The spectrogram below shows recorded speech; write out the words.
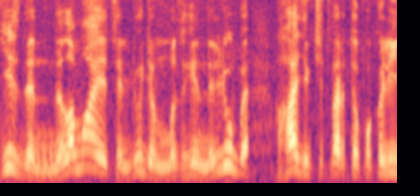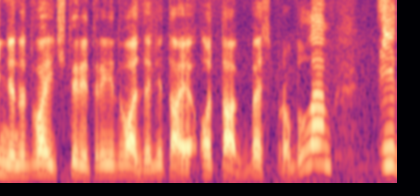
їздить, не ламається, людям мозги не любить. Газік четвертого покоління на 2,4 3,2 залітає отак без проблем. І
